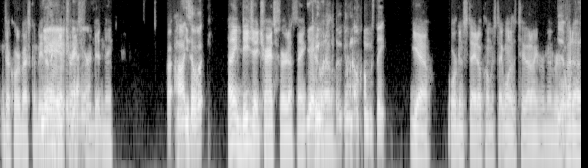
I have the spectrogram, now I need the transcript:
their quarterback's gonna be. I Yeah, think he yeah, yeah, transferred, didn't he? huh? You said what? I think DJ transferred. I think. Yeah, he went. uh, he went to Oklahoma State. yeah, Oregon State, Oklahoma State, one of the two. I don't even remember. Yeah, but uh,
